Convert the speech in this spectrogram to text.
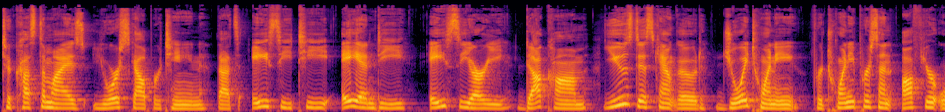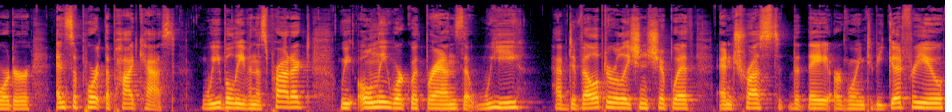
to customize your scalp routine. That's A C T A N D acre.com. Use discount code JOY20 for 20% off your order and support the podcast. We believe in this product. We only work with brands that we have developed a relationship with and trust that they are going to be good for you.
